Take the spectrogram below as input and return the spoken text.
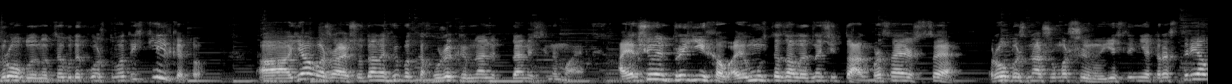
зроблено, це буде коштувати стільки-то. А я вважаю, що в даних випадках вже кримінальної відповідальності немає. А якщо він приїхав, а йому сказали, значить так, бросаєш все, робиш нашу машину, якщо ні, розстріл,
